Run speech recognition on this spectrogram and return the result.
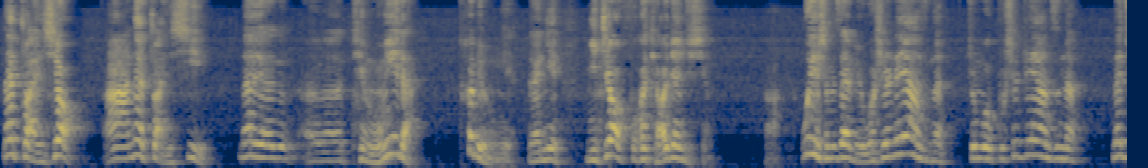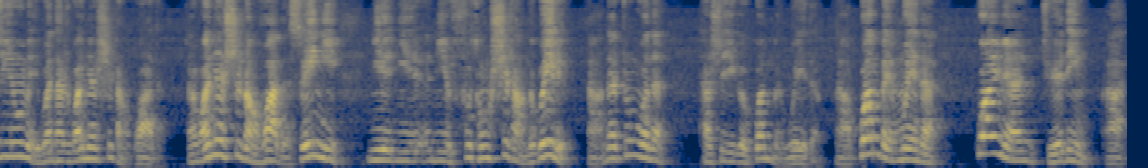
那转校啊，那转系，那呃挺容易的，特别容易。那你你只要符合条件就行，啊，为什么在美国是那样子呢？中国不是这样子呢？那就因为美国它是完全市场化的啊，完全市场化的，所以你你你你服从市场的规律啊。那中国呢，它是一个官本位的啊，官本位呢，官员决定啊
